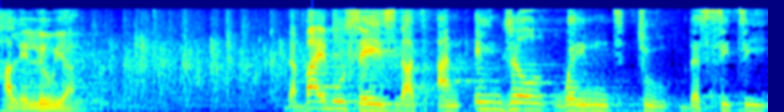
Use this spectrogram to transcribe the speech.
Hallelujah. The Bible says that an angel went to the city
